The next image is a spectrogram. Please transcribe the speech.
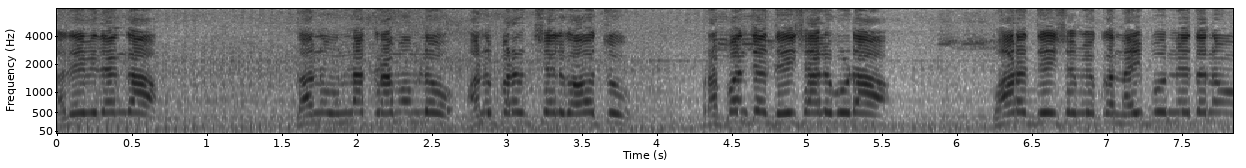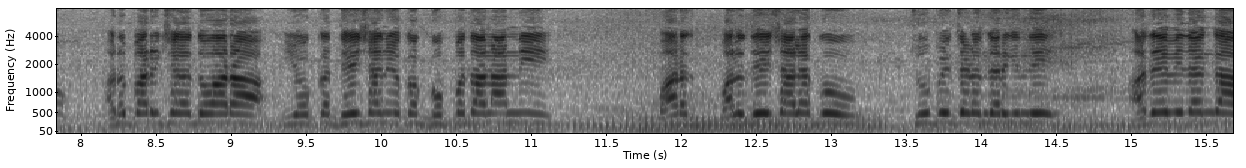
అదేవిధంగా తను ఉన్న క్రమంలో అనుపరీక్షలు కావచ్చు ప్రపంచ దేశాలు కూడా భారతదేశం యొక్క నైపుణ్యతను అనుపరీక్షల ద్వారా ఈ యొక్క దేశాన్ని యొక్క గొప్పతనాన్ని భారత్ పలు దేశాలకు చూపించడం జరిగింది. అదేవిధంగా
